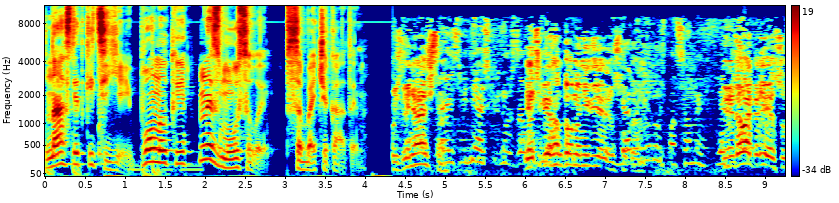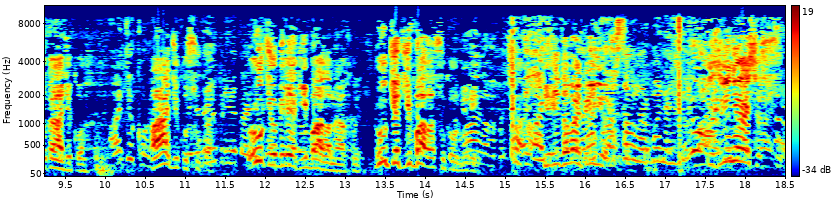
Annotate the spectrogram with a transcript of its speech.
наслідки цієї помилки не змусили себе чекати. Извиняешься? Я извиняюсь, клянусь, за Я тебе Антону не верю, Я сука. клянусь, пацаны. Я Передавай привет, сука, Адику. Адику. Адику, сука. Привет Адику. Руки убери от ебала, нахуй. Руки от ебала, сука, убери. Нормально? Передавай Я привет. стал нормально извиняюсь. Извиняйся, сука.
